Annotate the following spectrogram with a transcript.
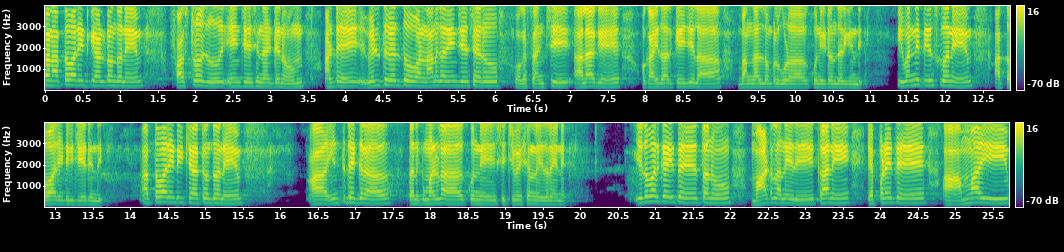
తన అత్తవారింటికి వెళ్ళడంతోనే ఫస్ట్ రోజు ఏం చేసిందంటేను అంటే వెళ్తూ వెళ్తూ వాళ్ళ నాన్నగారు ఏం చేశారు? ఒక సంచి అలాగే ఒక ఐదారు కేజీల బంగాళదుంపలు కూడా కొనియటం జరిగింది. ఇవన్నీ తీసుకొని అత్తవారింటికి చేరింది. అత్తవారింటికి చేరటంతోనే ఆ ఇంటి దగ్గర తనకి మళ్ళా కొన్ని సిచ్యువేషన్లు ఎదురైనాయి. ఇదివరకు అయితే తను మాటలు అనేది కానీ ఎప్పుడైతే ఆ అమ్మాయి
